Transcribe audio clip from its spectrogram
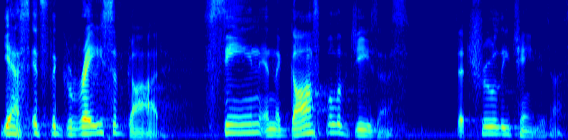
Yes, it's the grace of God seen in the gospel of Jesus that truly changes us.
